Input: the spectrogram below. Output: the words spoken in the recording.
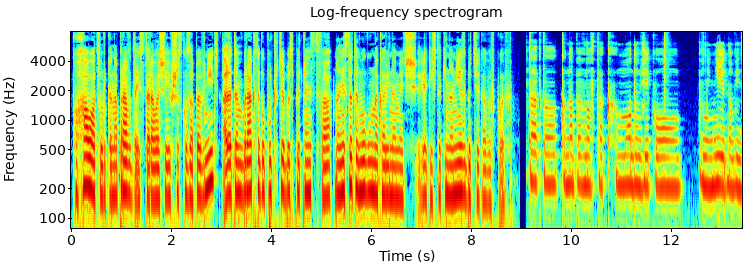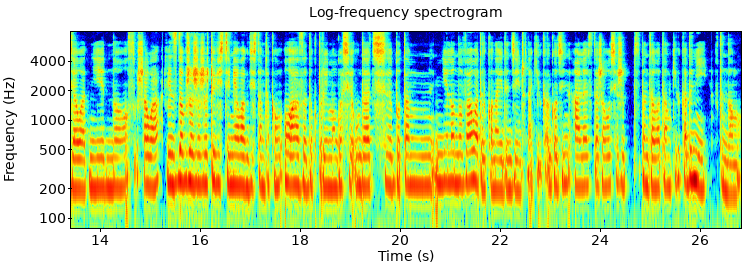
kochała córkę naprawdę i starała się jej wszystko zapewnić, ale ten brak tego poczucia bezpieczeństwa, no niestety mógł na Karinę mieć jakiś taki no niezbyt ciekawy wpływ. Tak, to, to na pewno w tak młodym wieku pewnie nie jedno widziała, nie jedno słyszała, więc dobrze, że rzeczywiście miała gdzieś tam taką oazę, do której mogła się udać, bo tam nie lądowała tylko na jeden dzień czy na kilka godzin, ale zdarzało się, że spędzała tam kilka dni w tym domu.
